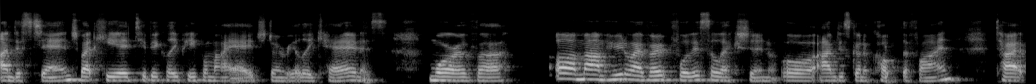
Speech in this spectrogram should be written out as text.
understand. But here typically people my age don't really care and it's more of a oh, mom, who do I vote for this election? Or I'm just going to cop the fine type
